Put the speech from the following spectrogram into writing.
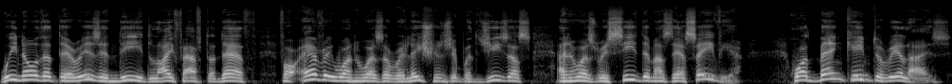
we know that there is indeed life after death for everyone who has a relationship with Jesus and who has received Him as their Savior. What Ben came to realize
